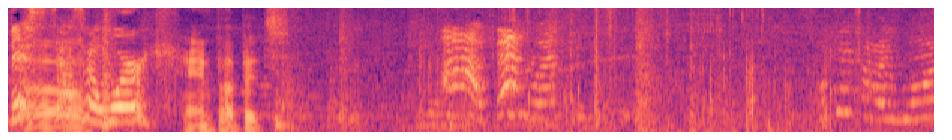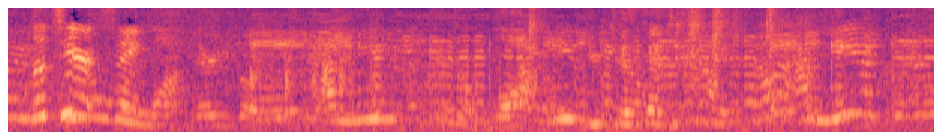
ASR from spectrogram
This Oh, doesn't work. Hand puppets. Ah, that one. Okay, but I wanted. Let's hear it sing. There you go. I need You just said no. I need a clear one.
